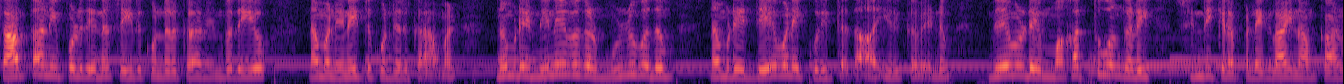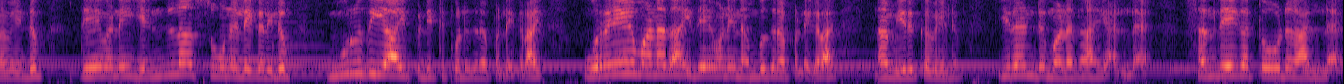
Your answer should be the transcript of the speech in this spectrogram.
சாத்தான் இப்பொழுது என்ன செய்து கொண்டிருக்கிறான் என்பதையோ நம்ம நினைத்து கொண்டிருக்கிறாமல் நம்முடைய நினைவுகள் முழுவதும் நம்முடைய தேவனை குறித்ததாக இருக்க வேண்டும். தேவனுடைய மகத்துவங்களை சிந்திக்கிற பிள்ளைகளாய் நாம் காண வேண்டும். தேவனை எல்லா சூழ்நிலைகளிலும் உறுதியாய் பிடித்து கொள்கிற பிள்ளைகளாய் ஒரே மனதாய் தேவனை நம்புகிற பிள்ளைகளாய் நாம் இருக்க வேண்டும். இரண்டு மனதாய் அல்ல சந்தேகத்தோடு அல்ல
